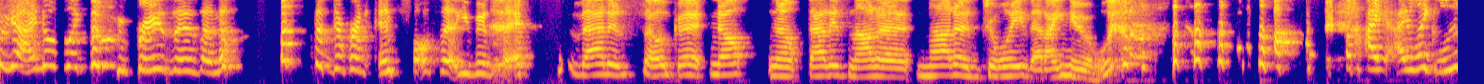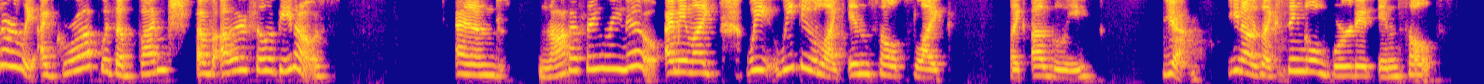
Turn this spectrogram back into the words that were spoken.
so yeah, I know like the phrases and the, the different insults that you could say. That is so good. No, no, that is not a not a joy that I knew. I I like literally I grew up with a bunch of other Filipinos and not a thing we knew. I mean like we we knew like insults like like ugly. Yeah. You know, it's like single worded insults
